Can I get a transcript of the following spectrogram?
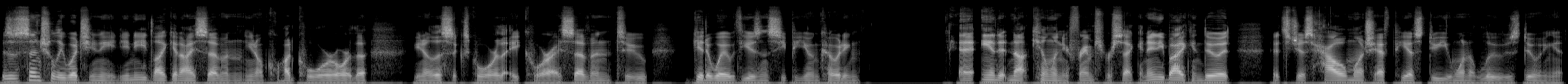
is essentially what you need. You need like an i7, you know, quad core or the, you know, the 6 core or the 8 core i7 to get away with using CPU encoding and it not killing your frames per second. Anybody can do it. It's just how much FPS do you want to lose doing it.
